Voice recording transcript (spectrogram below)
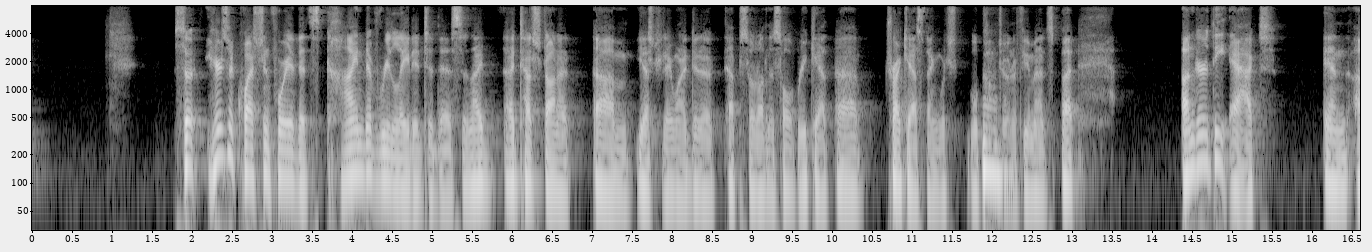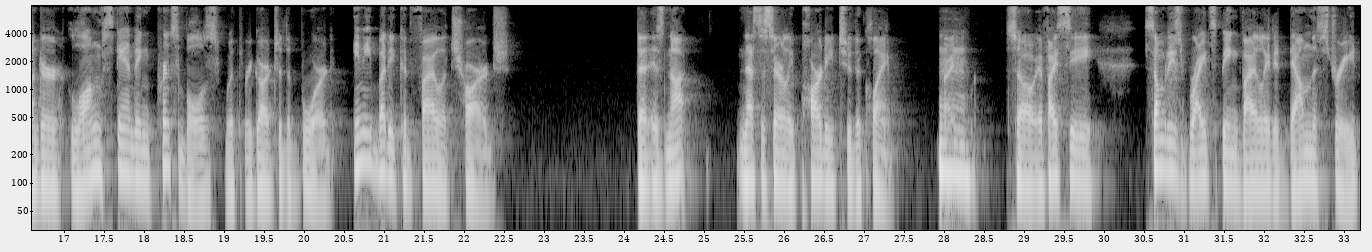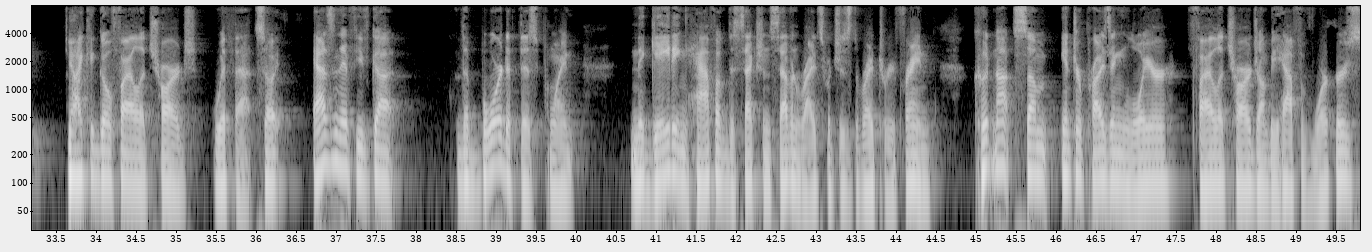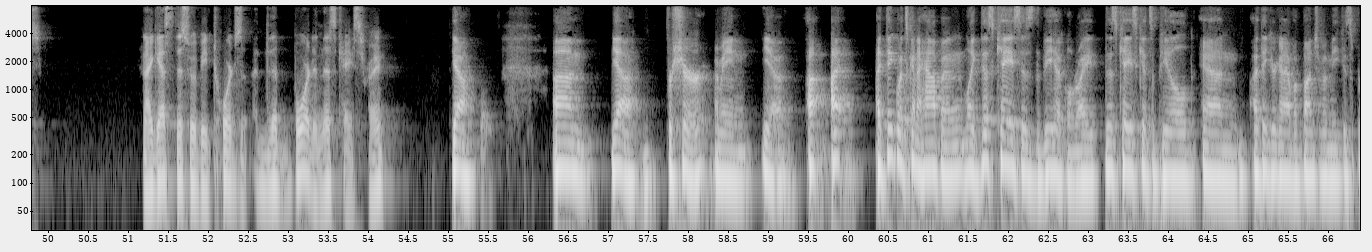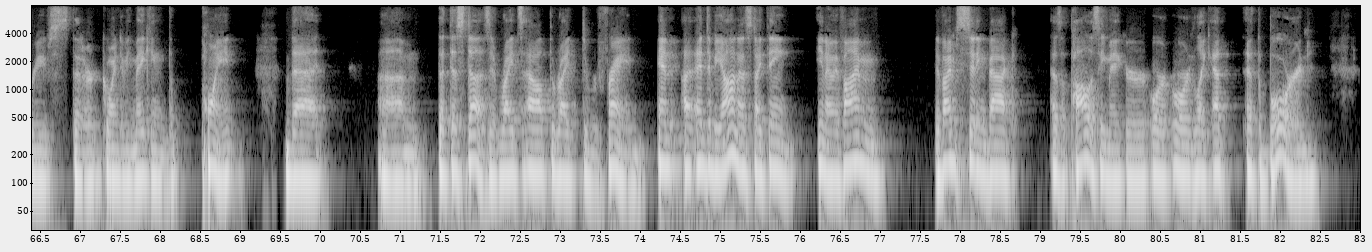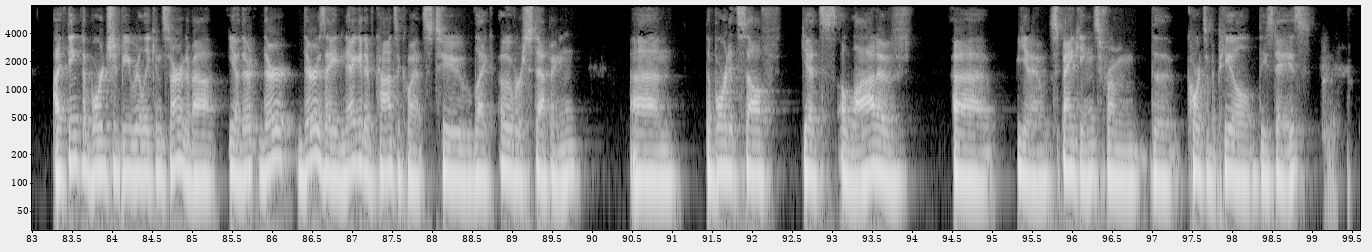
So here's a question for you that's kind of related to this, and I I touched on it um, yesterday when I did an episode on this whole recap uh, TRICAST thing, which we'll come oh. to in a few minutes. But under the Act and under long-standing principles with regard to the board, anybody could file a charge that is not necessarily party to the claim, right? Mm-hmm. So if I see somebody's rights being violated down the street, yeah. I could go file a charge with that. So as and if you've got the board at this point negating half of the Section 7 rights, which is the right to refrain, could not some enterprising lawyer file a charge on behalf of workers? And I guess this would be towards the board in this case, right? Yeah. Um, yeah, for sure. I mean, yeah, I, I, I think what's going to happen, like this case is the vehicle, right? This case gets appealed, and I think you're going to have a bunch of amicus briefs that are going to be making the point that um, that this does. It writes out the right to refrain, and uh, and to be honest, I think you know if I'm if I'm sitting back as a policymaker or or like at at the board, I think the board should be really concerned about you know there there there is a negative consequence to like overstepping. Um, the board itself gets a lot of uh, you know spankings from the courts of appeal these days.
